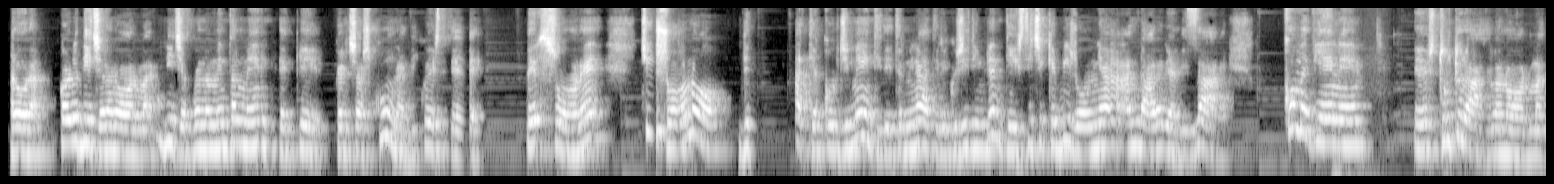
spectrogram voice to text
Allora, cosa dice la norma? Dice fondamentalmente che per ciascuna di queste persone ci sono dei accorgimenti, determinati requisiti impiantistici che bisogna andare a realizzare. Come viene eh, strutturata la norma?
